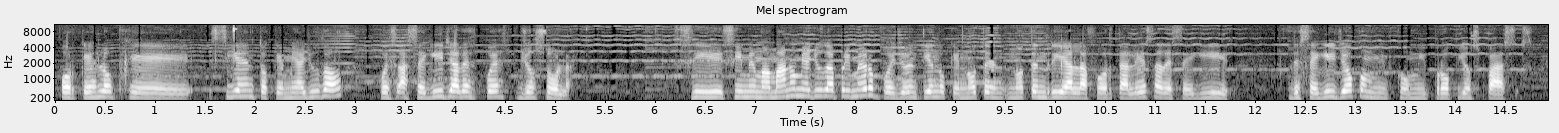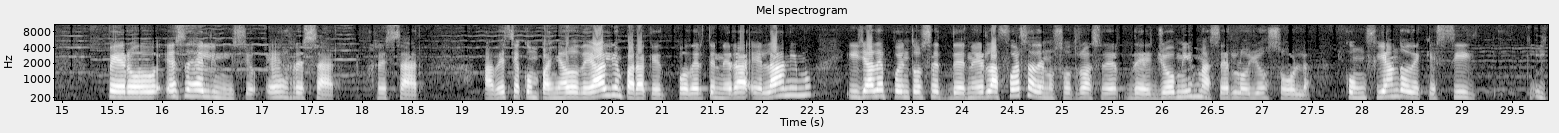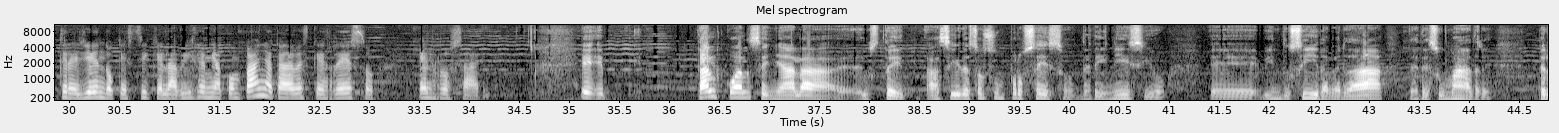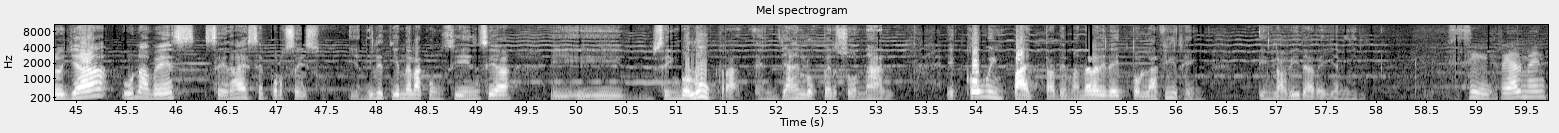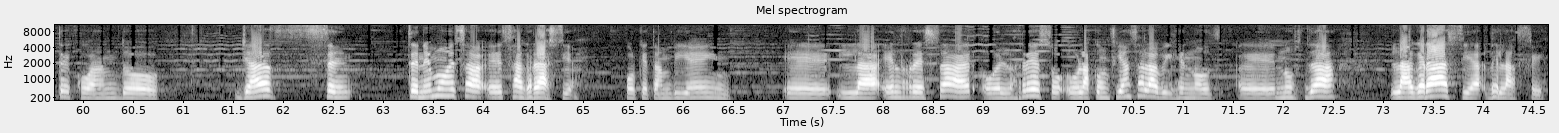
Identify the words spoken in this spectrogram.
porque es lo que siento que me ayudó pues a seguir ya después yo sola. Si, si mi mamá no me ayuda primero, pues yo entiendo que no, no tendría la fortaleza de seguir, de seguir yo con, con mis propios pasos. Pero ese es el inicio, es rezar, rezar. A veces acompañado de alguien para que poder tener el ánimo y ya después entonces tener la fuerza de nosotros hacer, de yo misma hacerlo yo sola, confiando de que sí y creyendo que sí, que la Virgen me acompaña cada vez que rezo el rosario. Eh, eh, tal cual señala eh, usted, ha sido, eso es un proceso desde inicio, inducida, ¿verdad?, desde su madre, pero ya una vez se da ese proceso y le tiene la conciencia y, se involucra ya en lo personal. Eh, ¿Cómo impacta de manera directa la Virgen en la vida de Yaniri? Sí, realmente cuando ya tenemos esa, gracia, porque también eh, el rezar o el rezo o la confianza a la Virgen nos, eh, nos da la gracia de la fe.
